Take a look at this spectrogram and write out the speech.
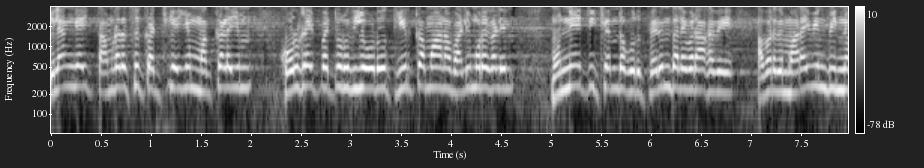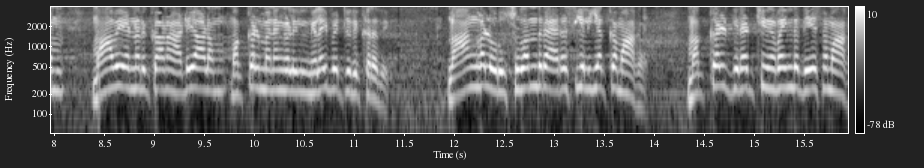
இலங்கை தமிழரசு கட்சியையும் மக்களையும் கொள்கை பெற்றுறுதியோடு தீர்க்கமான வழிமுறைகளில் முன்னேற்றி சென்ற ஒரு பெருந்தலைவராகவே அவரது மறைவின் பின்னும் மாவையண்ணருக்கான அடையாளம் மக்கள் மனங்களில் நிலை பெற்றிருக்கிறது நாங்கள் ஒரு சுதந்திர அரசியல் இயக்கமாக மக்கள் திரட்சி நிறைந்த தேசமாக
